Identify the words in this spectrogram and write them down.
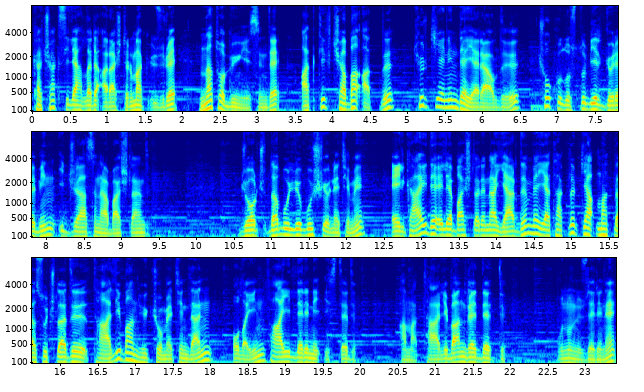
kaçak silahları araştırmak üzere NATO bünyesinde Aktif Çaba adlı Türkiye'nin de yer aldığı çok uluslu bir görevin icrasına başlandı. George W. Bush yönetimi, El-Kaide elebaşlarına yardım ve yataklık yapmakla suçladığı Taliban hükümetinden olayın faillerini istedi. Ama Taliban reddetti. Bunun üzerine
